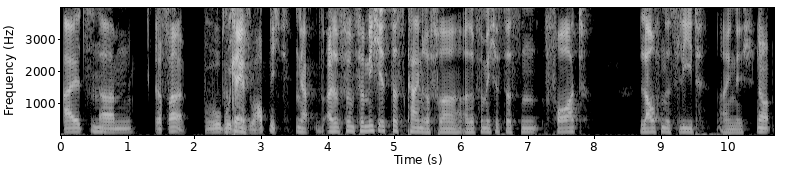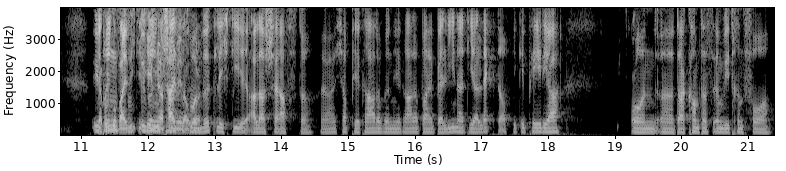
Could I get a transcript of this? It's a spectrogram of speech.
als mhm. ähm, Refrain. Wo, wo okay. ich überhaupt nicht. Ja, also für, für mich ist das kein Refrain. Also für mich ist das ein fortlaufendes Lied eigentlich. Ja. Übrigens, ja, gut, übrigens ja heißt es wohl wirklich die allerschärfste. Ja, ich habe hier gerade, bin hier gerade bei Berliner Dialekt auf Wikipedia und äh, da kommt das irgendwie drin vor.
